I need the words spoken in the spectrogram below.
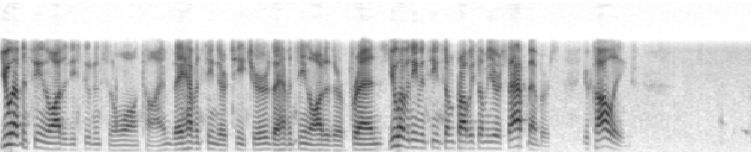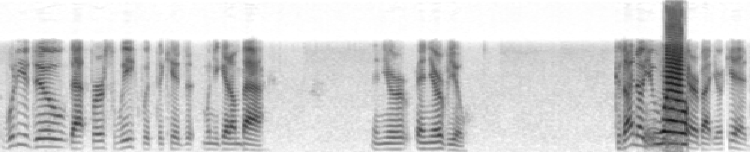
you haven't seen a lot of these students in a long time. They haven't seen their teachers. They haven't seen a lot of their friends. You haven't even seen some, probably some of your staff members, your colleagues. What do you do that first week with the kids when you get them back? In your in your view, because I know you well, really care about your kids.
